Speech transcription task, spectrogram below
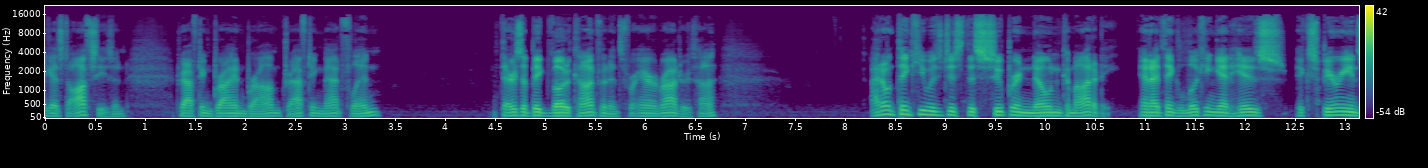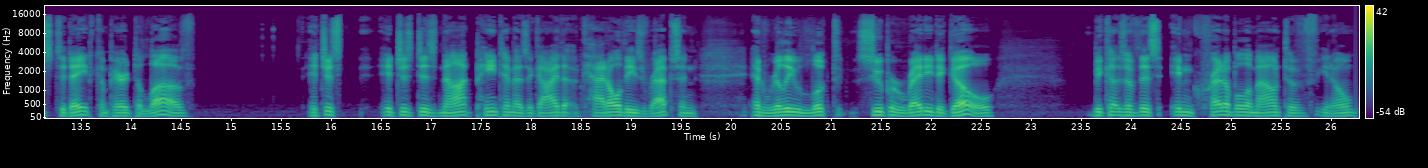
I guess, offseason, drafting Brian Brohm, drafting Matt Flynn. There's a big vote of confidence for Aaron Rodgers, huh? I don't think he was just this super known commodity. And I think looking at his experience to date compared to Love, it just it just does not paint him as a guy that had all these reps and and really looked super ready to go because of this incredible amount of, you know,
